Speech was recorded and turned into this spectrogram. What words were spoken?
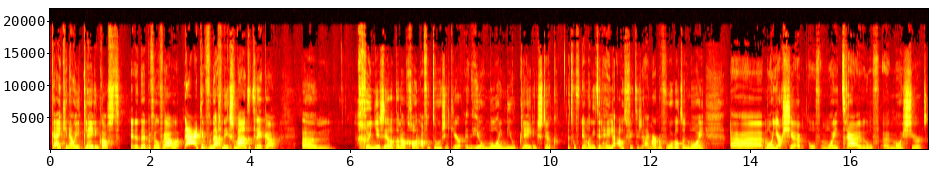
kijk je nou in je kledingkast, en dat hebben veel vrouwen, nou, ik heb vandaag niks om aan te trekken. Um, gun jezelf dan ook gewoon af en toe eens een keer een heel mooi nieuw kledingstuk. Het hoeft helemaal niet een hele outfit te zijn, maar bijvoorbeeld een mooi uh, mooi jasje of een mooie trui of een mooi shirt.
